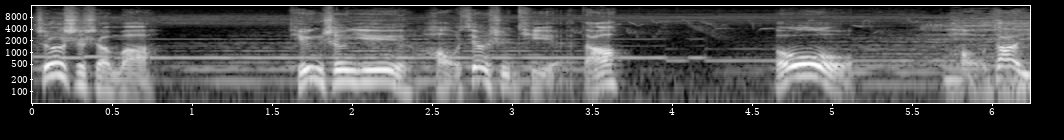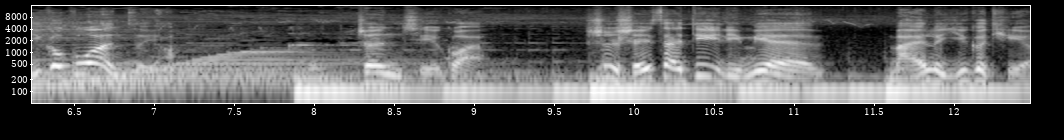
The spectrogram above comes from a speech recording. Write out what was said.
这是什么？听声音好像是铁的，哦，好大一个罐子呀！真奇怪，是谁在地里面埋了一个铁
